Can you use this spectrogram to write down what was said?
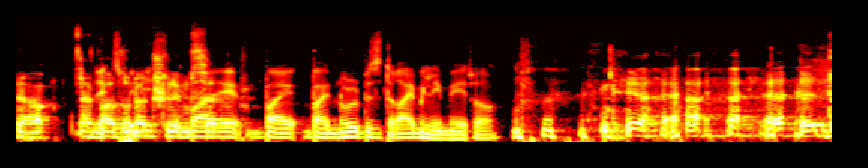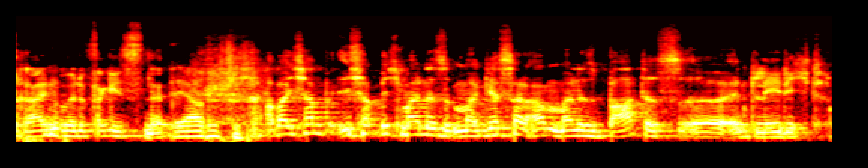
Ja, das Jetzt war so das Schlimmste. Bei, bei, bei 0 bis 3 Millimeter. ja, 3 nur, wenn du vergisst, ne? Ja, richtig. Aber ich habe ich hab mich meines, mal gestern Abend meines Bartes äh, entledigt.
